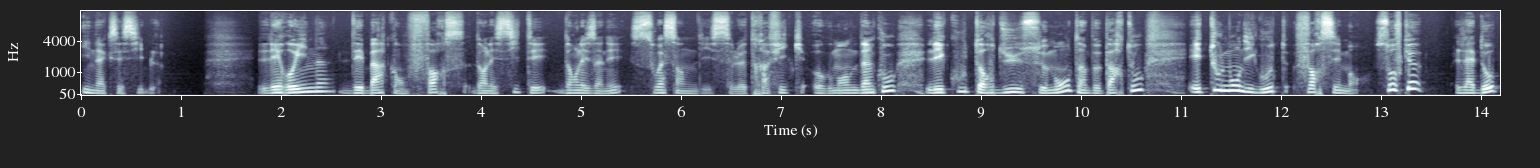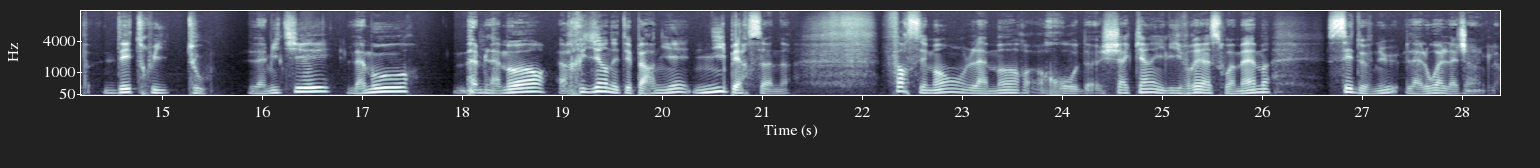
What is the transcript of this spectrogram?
inaccessible. L'héroïne débarque en force dans les cités dans les années 70. Le trafic augmente d'un coup, les coups tordus se montent un peu partout, et tout le monde y goûte forcément. Sauf que la dope détruit tout. L'amitié, l'amour, même la mort, rien n'est épargné, ni personne. Forcément, la mort rôde. Chacun est livré à soi-même. C'est devenu la loi de la jungle.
